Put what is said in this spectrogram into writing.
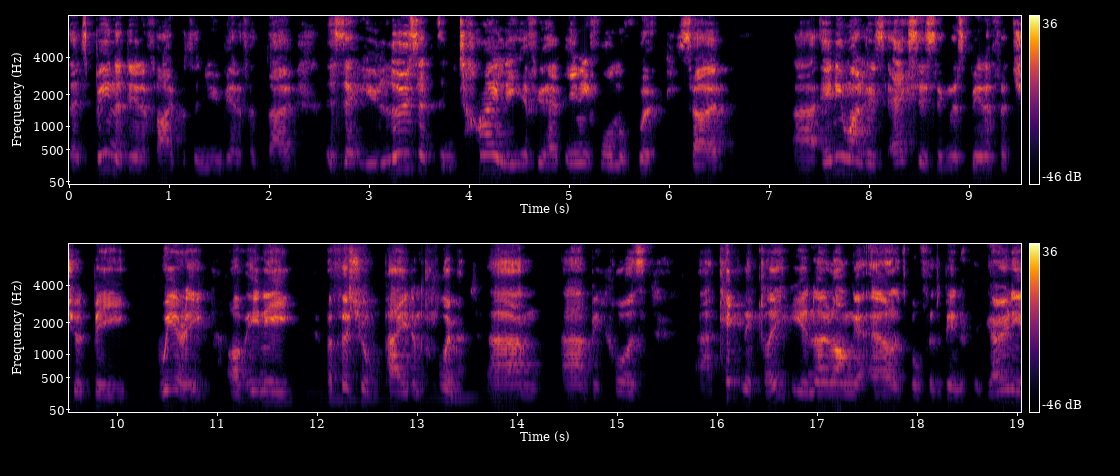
that's been identified with the new benefit though, is that you lose it entirely if you have any form of work. So. Uh, anyone who's accessing this benefit should be wary of any official paid employment um, uh, because uh, technically you're no longer eligible for the benefit. You're only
